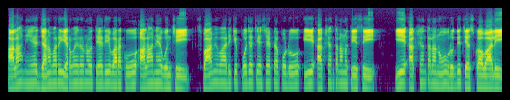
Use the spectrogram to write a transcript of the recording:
అలానే జనవరి ఇరవై రెండవ తేదీ వరకు అలానే ఉంచి స్వామివారికి పూజ చేసేటప్పుడు ఈ అక్షంతలను తీసి ఈ అక్షంతలను వృద్ధి చేసుకోవాలి.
